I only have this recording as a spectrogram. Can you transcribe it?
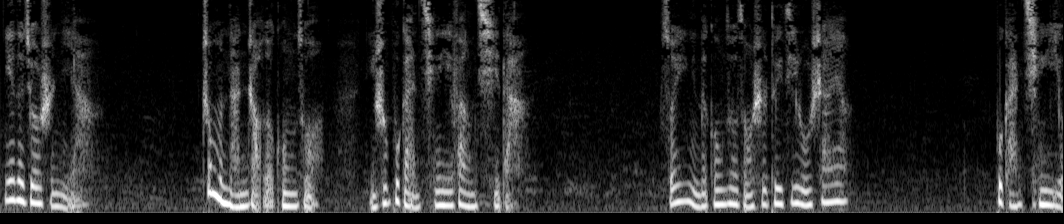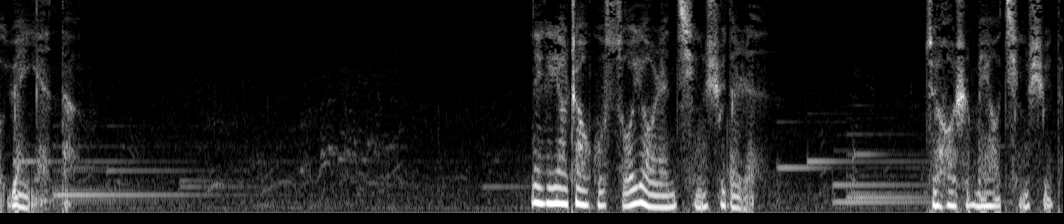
捏的就是你呀。这么难找的工作，你是不敢轻易放弃的，所以你的工作总是堆积如山呀。不敢轻易有怨言的，那个要照顾所有人情绪的人，最后是没有情绪的。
